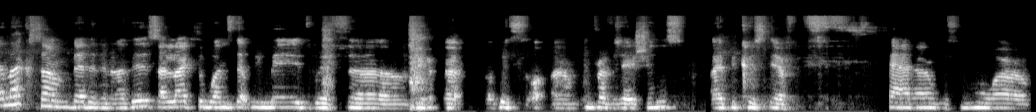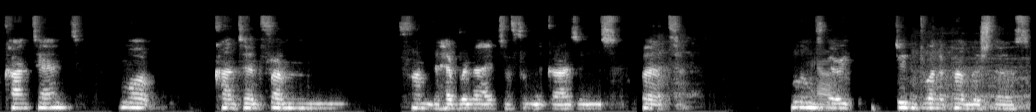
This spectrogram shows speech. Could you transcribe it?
I like some better than others. I like the ones that we made with uh, uh, with um, improvisations uh, because they're fatter with more content, more content from from the Hebronites or from the Gazans, but Bloomsbury yeah. didn't want to publish those.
